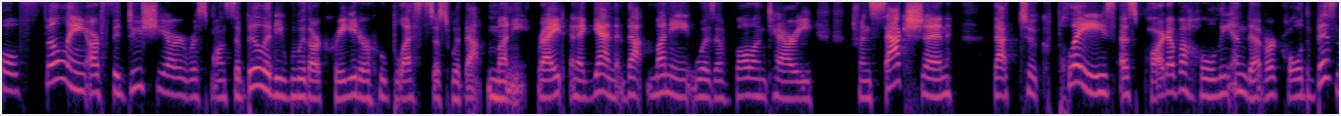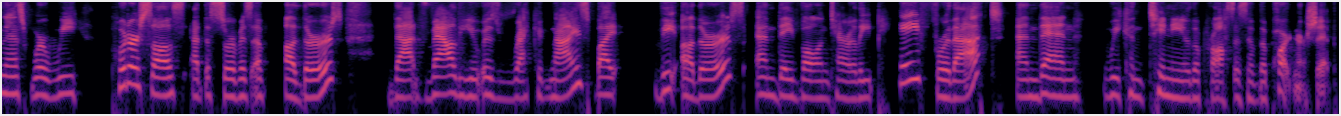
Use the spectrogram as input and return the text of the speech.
fulfilling our fiduciary responsibility with our creator who blessed us with that money, right? And again, that money was a voluntary transaction that took place as part of a holy endeavor called business, where we put ourselves at the service of others. That value is recognized by the others, and they voluntarily pay for that. And then we continue the process of the partnership.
